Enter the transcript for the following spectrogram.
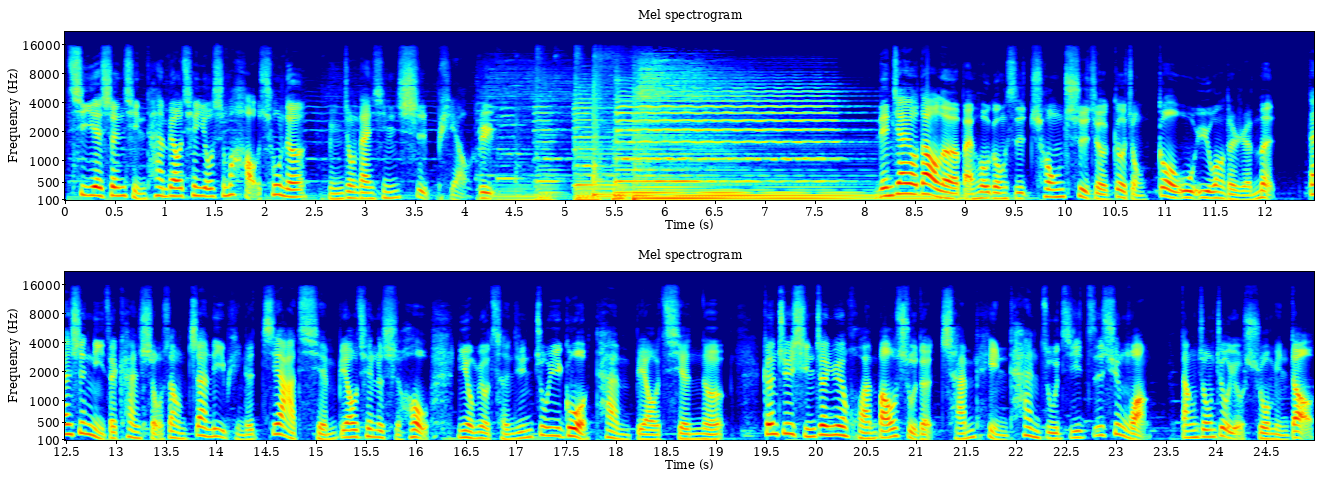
企业申请碳标签有什么好处呢？民众担心是漂绿。年假又到了，百货公司充斥着各种购物欲望的人们。但是你在看手上战利品的价钱标签的时候，你有没有曾经注意过碳标签呢？根据行政院环保署的产品碳足迹资讯网。当中就有说明到，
